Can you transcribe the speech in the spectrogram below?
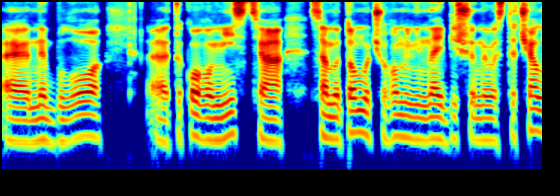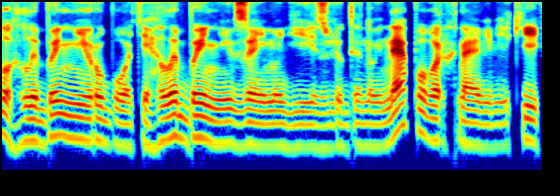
Е, не було е, такого місця саме тому, чого мені найбільше не вистачало глибинній роботі, глибинній взаємодії з людиною, не поверхневій, в якій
